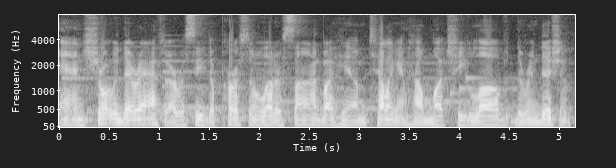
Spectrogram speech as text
And shortly thereafter, I received a personal letter signed by him telling him how much he loved the rendition.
